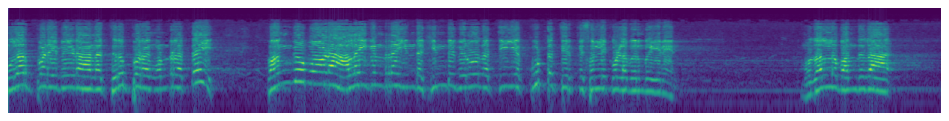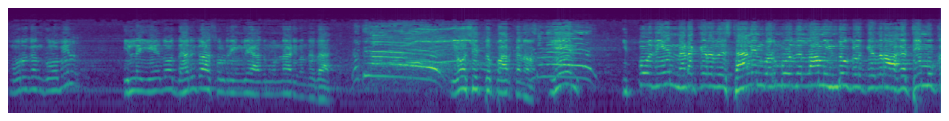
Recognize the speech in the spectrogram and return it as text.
முதற்படை வீடான திருப்பரங்குன்றத்தை பங்கு போட அலைகின்ற இந்த ஹிந்து விரோத தீய கூட்டத்திற்கு சொல்லிக் கொள்ள விரும்புகிறேன். முதல்ல வந்துதான் முருகன் கோவில் இல்ல ஏதோ தர்கா சொல்றீங்களே அது முன்னாடி வந்ததா? யோசித்து பார்க்கணும். ஏன் இப்போது ஏன் நடக்கிறது? ஸ்டாலின் வரும்பொழுதெல்லாம் இந்துக்களுக்கு எதிராக திமுக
